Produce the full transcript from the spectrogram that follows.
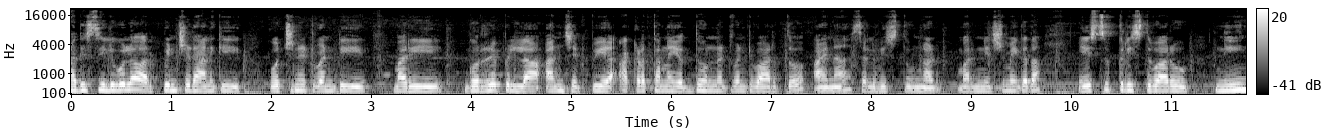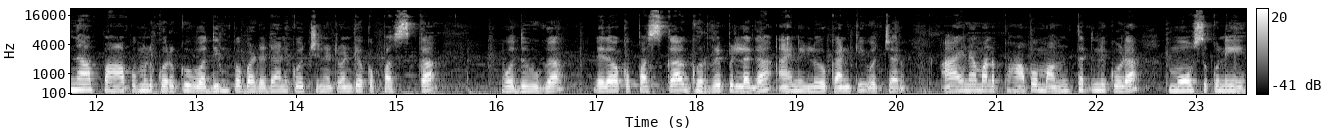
అది సిలువలో అర్పించడానికి వచ్చినటువంటి మరి గొర్రె పిల్ల అని చెప్పి అక్కడ తన యుద్ధ ఉన్నటువంటి వారితో ఆయన సెలవిస్తున్నాడు మరి నిజమే కదా యేసుక్రీస్తు వారు నీ నా పాపముల కొరకు వధింపబడడానికి వచ్చినటువంటి ఒక పస్క వధువుగా లేదా ఒక పసుగా గొర్రె పిల్లగా ఆయన ఈ లోకానికి వచ్చారు. ఆయన మన పాపం అంతటిని కూడా మోసుకుని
